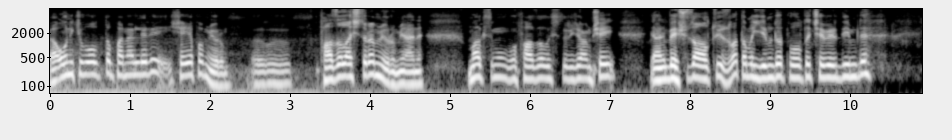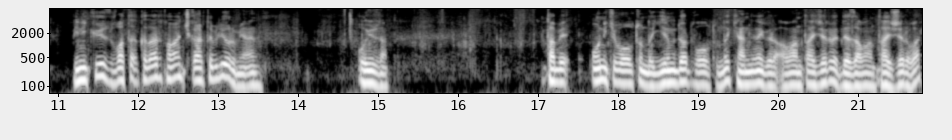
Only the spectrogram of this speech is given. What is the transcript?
Ya 12 voltta panelleri şey yapamıyorum. e, Fazlalaştıramıyorum yani. Maksimum fazlalaştıracağım şey yani 500-600 watt ama 24 volta çevirdiğimde 1200 watt'a kadar falan çıkartabiliyorum yani. O yüzden. Tabi 12 voltun da 24 voltun da kendine göre avantajları ve dezavantajları var.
